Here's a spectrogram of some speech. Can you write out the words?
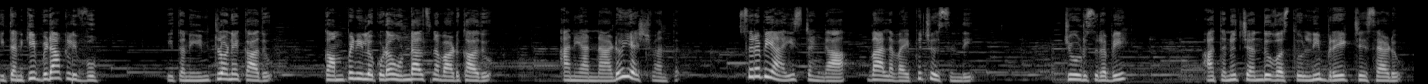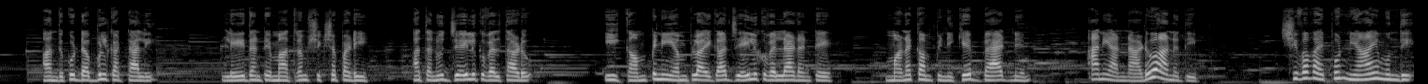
ఇతనికి విడాకులివ్వు. ఇతను ఇంట్లోనే కాదు కంపెనీలో కూడా ఉండాల్సిన వాడు కాదు అని అన్నాడు యశ్వంత్. సురభి అయిష్టంగా వాళ్ళ వైపు చూసింది. చూడు సురభి అతను చందు వస్తువుల్ని బ్రేక్ చేశాడు. అందుకు డబ్బులు కట్టాలి. లేదంటే మాత్రం శిక్షపడి అతను జైలుకు వెళ్తాడు. ఈ కంపెనీ ఎంప్లాయీగా జైలుకు వెళ్ళాడంటే మన కంపెనీకే బ్యాడ్ నేమ్ అని అన్నాడు అనుదీప్. శివ వైపు న్యాయం ఉంది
